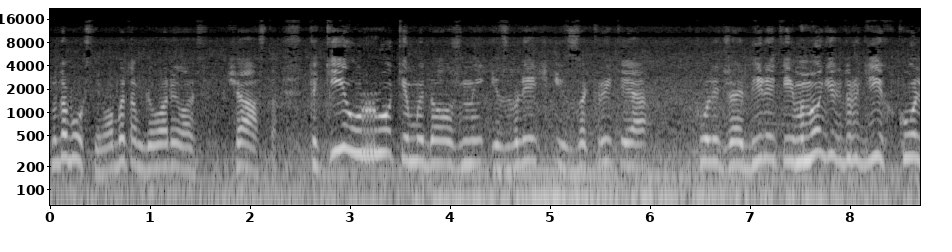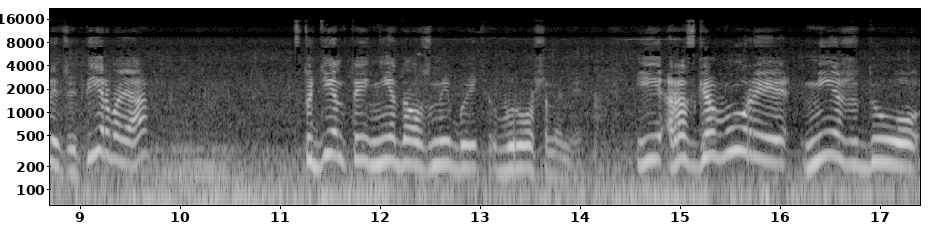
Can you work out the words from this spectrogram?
Ну да бог с ним, об этом говорилось часто. Какие уроки мы должны извлечь из закрытия колледжа Ability и многих других колледжей? Первое. Студенты не должны быть брошенными. И разговоры между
